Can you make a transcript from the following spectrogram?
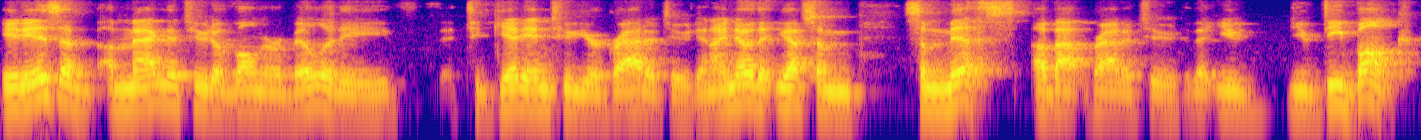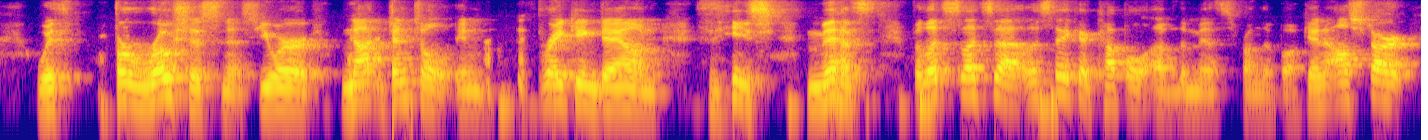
it is a, a magnitude of vulnerability to get into your gratitude. And I know that you have some some myths about gratitude that you you debunk with ferociousness. You are not gentle in breaking down these myths. But let's let's uh, let's take a couple of the myths from the book, and I'll start.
